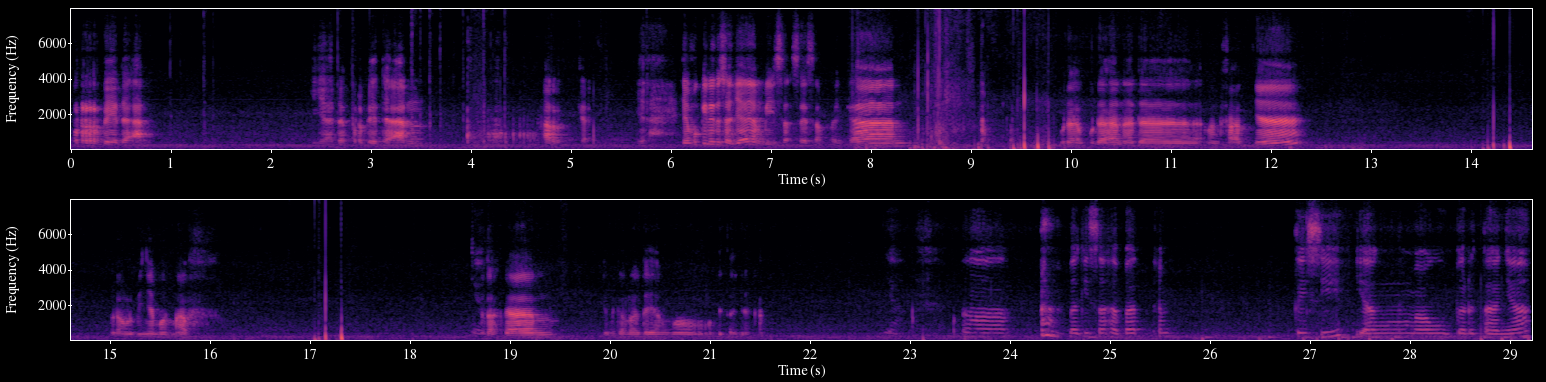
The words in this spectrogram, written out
perbedaan. Ya ada perbedaan harga. Ya, ya mungkin itu saja yang bisa saya sampaikan. Mudah-mudahan ada manfaatnya kurang lebihnya mohon maaf. Silahkan mungkin kalau ada yang mau ditanyakan. Uh, bagi sahabat MTC yang mau bertanya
